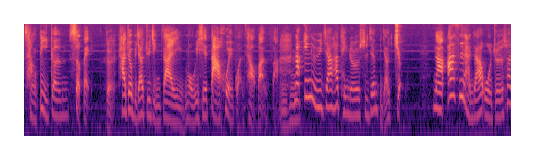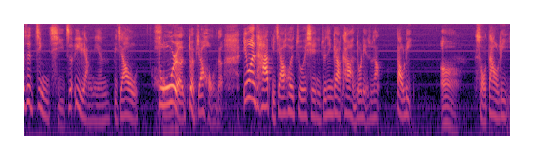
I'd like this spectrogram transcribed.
场地跟设备。对，它就比较拘谨在某一些大会馆才有办法。那英瑜伽它停留的时间比较久，那阿斯坦家我觉得算是近期这一两年比较多人对比较红的，因为他比较会做一些你最近应该有看到很多脸书上倒立啊，手倒立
